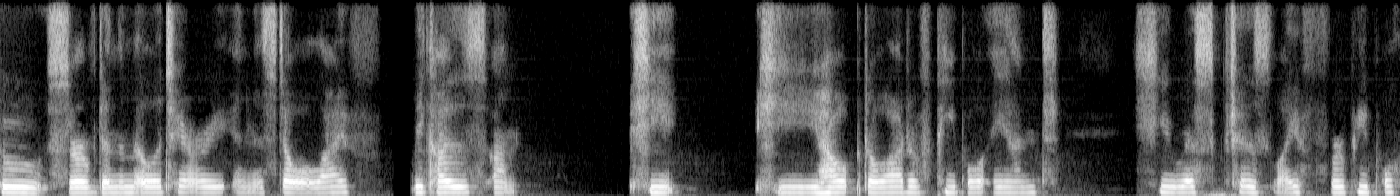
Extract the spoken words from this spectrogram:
who served in the military and is still alive because um, he he helped a lot of people and he risked his life for people.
